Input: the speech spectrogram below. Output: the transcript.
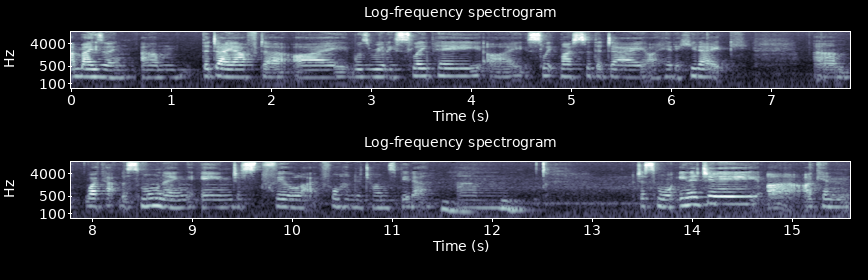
amazing. Um, the day after, I was really sleepy. I slept most of the day. I had a headache. Um, woke up this morning and just feel like 400 times better. Mm-hmm. Um, just more energy. Uh, I can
